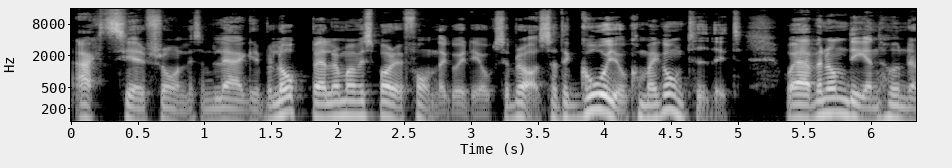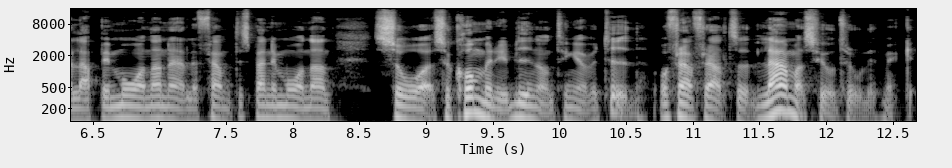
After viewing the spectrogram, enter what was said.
aktier från liksom lägre belopp eller om man vill spara i fonder går ju det också bra. Så att det går ju att komma igång tidigt. Och även om det är en hundralapp i månaden eller 50 spänn i månaden så, så kommer det bli någonting över tid. Och framförallt så lär man sig otroligt mycket.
